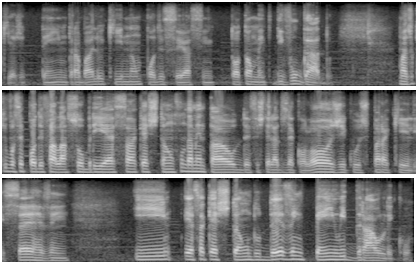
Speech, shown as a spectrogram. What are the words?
Que a gente tem um trabalho que não pode ser assim totalmente divulgado. Mas o que você pode falar sobre essa questão fundamental desses telhados ecológicos, para que eles servem, e essa questão do desempenho hidráulico?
